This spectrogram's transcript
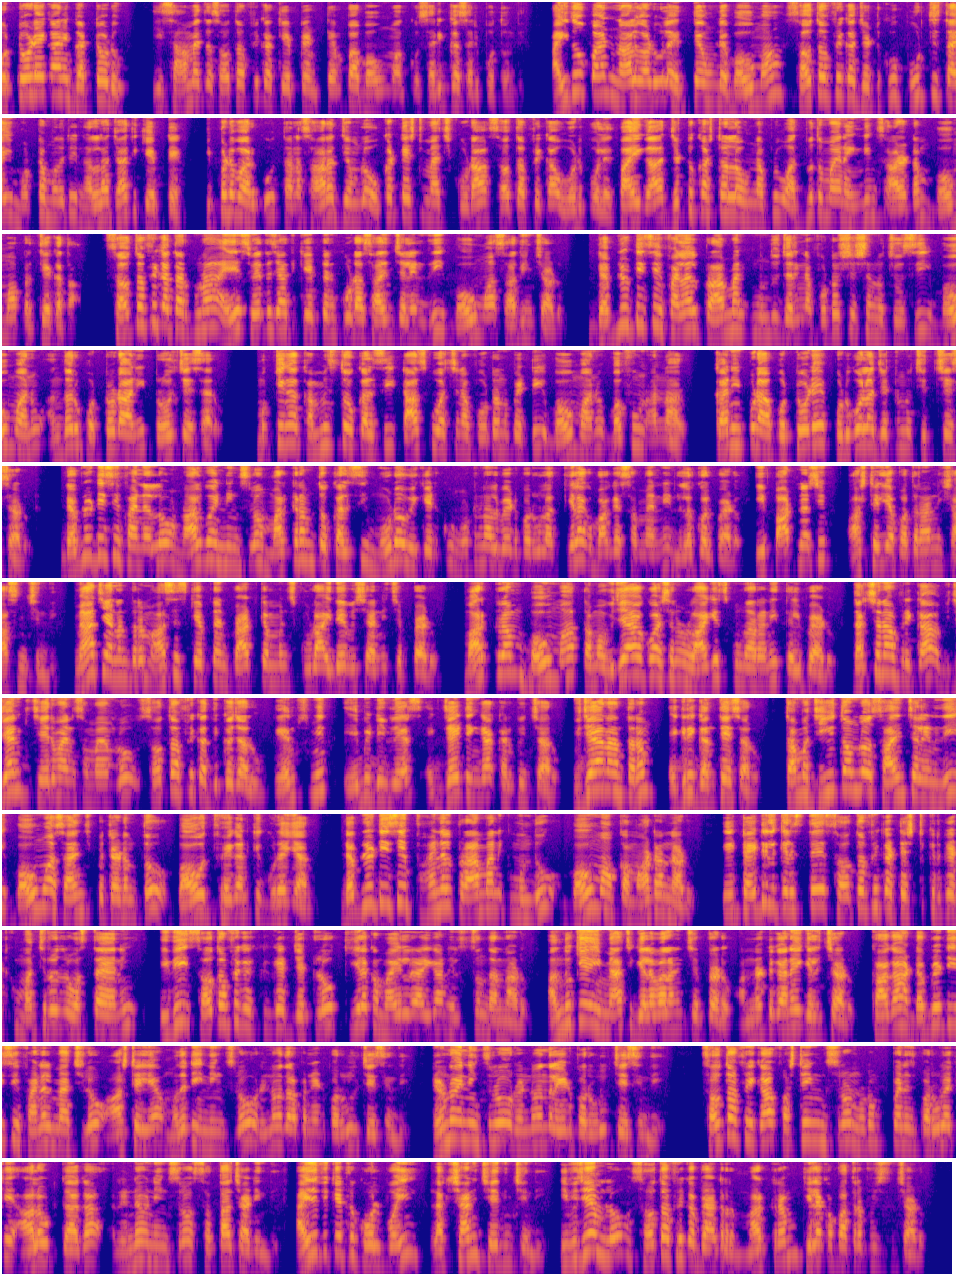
పొట్టోడే కాని గట్టోడు. ఈ సామెత సౌత్ ఆఫ్రికా కెప్టెన్ టెంపా బహుమకు సరిగ్గా సరిపోతుంది. ఐదు పాయింట్ నాలుగు అడుగుల ఎత్తే ఉండే బహుమ సౌత్ ఆఫ్రికా జట్టుకు పూర్తి స్థాయి మొట్టమొదటి నల్లజాతి కెప్టెన్. ఇప్పటి వరకు తన సారథ్యంలో ఒక టెస్ట్ మ్యాచ్ కూడా సౌత్ ఆఫ్రికా ఓడిపోలేదు. పైగా జట్టు కష్టాల్లో ఉన్నప్పుడు అద్భుతమైన ఇన్నింగ్స్ ఆడటం బహుమ ప్రత్యేకత. సౌత్ ఆఫ్రికా తరఫున ఏ శ్వేతజాతి కెప్టెన్ కూడా సాధించలేనిది బహుమ సాధించాడు. డబ్ల్యూటీసీ ఫైనల్ ప్రారంభానికి ముందు జరిగిన ఫోటో సెషన్ను చూసి బహుమాను అందరూ పొట్టోడా అని ట్రోల్ చేశారు. ముఖ్యంగా కమ్మిన్స్తో కలిసి టాస్క్ వచ్చిన ఫోటోను పెట్టి బహుమాను బఫూన్ అన్నారు. కానీ ఇప్పుడు ఆ పొట్టోడే పొడుగోల జట్టును చిత్ చేశాడు. డబ్ల్యూటీసీ ఫైనల్లో నాలుగో ఇన్నింగ్స్లో మర్కరం తో కలిసి మూడో వికెట్కు నూట నలభై ఏడు పరుగుల కీలక భాగస్వామ్యాన్ని నెలకొల్పాడు. ఈ పార్ట్నర్షిప్ ఆస్ట్రేలియా పతనాన్ని శాసించింది. మ్యాచ్ అనంతరం ఆసీస్ కెప్టెన్ ప్యాట్ కమ్మిన్స్ కూడా ఇదే విషయాన్ని చెప్పాడు. మార్క్రమ్ బౌమా తమ విజయావకాశాలను లాగేసుకున్నారని తెలిపాడు. దక్షిణాఫ్రికా విజయానికి చేరువైన సమయంలో సౌత్ ఆఫ్రికా దిగ్గజాలు Graeme Smith A B de Villiers ఎగ్జైటింగ్గా కనిపించారు. విజయానంతరం ఎగిరి గంతేశారు. తమ జీవితంలో సాధించలేనిది బహుమా సాధించి పెట్టడంతో భావోద్వేగానికి గురయ్యారు. డబ్ల్యూటీసీ ఫైనల్ ప్రారంభానికి ముందు బౌమ ఒక మాట అన్నాడు ఈ టైటిల్ గెలిస్తే సౌత్ ఆఫ్రికా టెస్ట్ క్రికెట్కు మంచి రోజులు వస్తాయని ఇది సౌత్ ఆఫ్రికా క్రికెట్ జట్లో కీలక మైలురాయిగా నిలుస్తుందన్నాడు. అందుకే ఈ మ్యాచ్ గెలవాలని చెప్పాడు. అన్నట్టుగానే గెలిచాడు. కాగా డబ్ల్యూటీసీ ఫైనల్ మ్యాచ్లో ఆస్ట్రేలియా మొదటి ఇన్నింగ్స్లో రెండు వందల పన్నెండు పరుగులు చేసింది. రెండో ఇన్నింగ్స్లో రెండు వందల ఏడు పరుగులు చేసింది. సౌత్ ఆఫ్రికా ఫస్ట్ ఇన్నింగ్స్లో నూట ముప్పై ఎనిమిది పరుగులకి ఆల్అౌట్ కాగా రెండవ ఇన్నింగ్స్లో సత్తా చాటింది. ఐదు వికెట్లు కోల్పోయి లక్ష్యాన్ని ఛేదించింది. ఈ విజయంలో సౌత్ ఆఫ్రికా బ్యాటర్ మార్క్రమ్ కీలక పాత్ర పోషించాడు.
